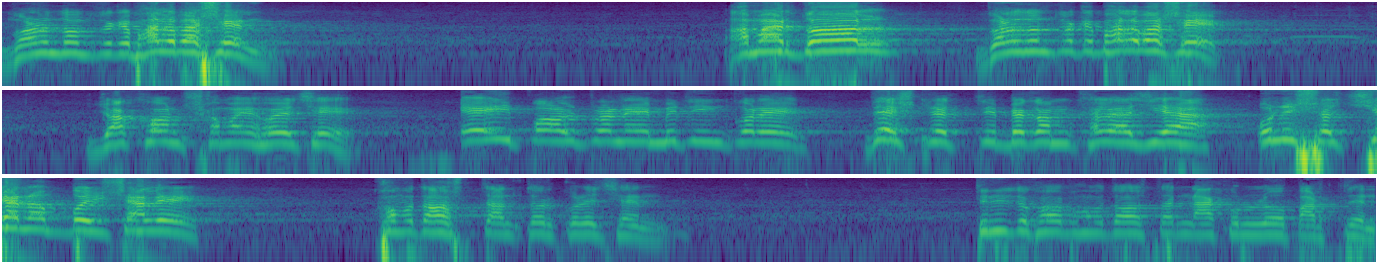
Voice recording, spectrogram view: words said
গণতন্ত্রকে ভালোবাসেন। আমার দল গণতন্ত্রকে ভালোবাসে। যখন সময় হয়েছে, এই পল্টনে মিটিং করে দেশ নেত্রী বেগম খালেদা জিয়া উনিশশো ছিয়ানব্বই সালে ক্ষমতা হস্তান্তর করেছেন। তিনি তো ক্ষমতা হস্তান্তর না করলেও পারতেন।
